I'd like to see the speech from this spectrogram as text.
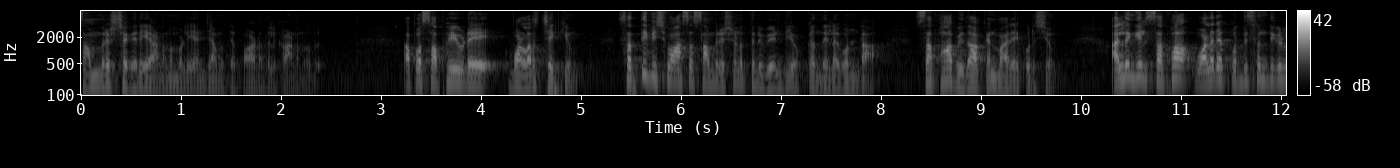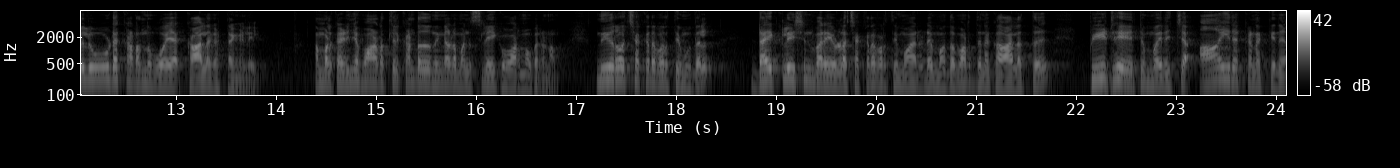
സംരക്ഷകരെയാണ് നമ്മൾ ഈ അഞ്ചാമത്തെ പാഠത്തിൽ കാണുന്നത്. അപ്പോൾ സഭയുടെ വളർച്ചയ്ക്കും സത്യവിശ്വാസ സംരക്ഷണത്തിനു വേണ്ടിയൊക്കെ നിലകൊണ്ട സഭാപിതാക്കന്മാരെക്കുറിച്ചും അല്ലെങ്കിൽ സഭ വളരെ പ്രതിസന്ധികളിലൂടെ കടന്നുപോയ കാലഘട്ടങ്ങളിൽ നമ്മൾ കഴിഞ്ഞ പാഠത്തിൽ കണ്ടത് നിങ്ങളുടെ മനസ്സിലേക്ക് ഓർമ്മ വരണം. നീറോ ചക്രവർത്തി മുതൽ ഡൈക്ലീഷ്യൻ വരെയുള്ള ചക്രവർത്തിമാരുടെ മതമർദ്ദന കാലത്ത് പീഠയേറ്റ് മരിച്ച ആയിരക്കണക്കിന്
